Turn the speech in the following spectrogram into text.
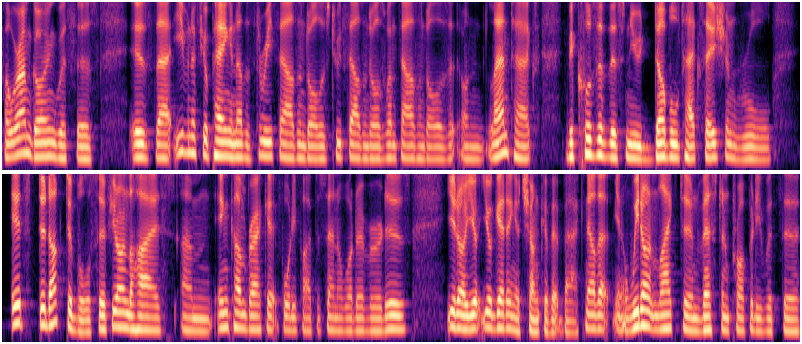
But where I'm going with this is that even if you're paying another $3,000, $2,000, $1,000 on land tax, because of this new double taxation rule, it's deductible. So if you're on the highest um, income bracket, 45% or whatever it is, you know, you're, you're getting a chunk of it back. Now that, you know, we don't like to invest in property with the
